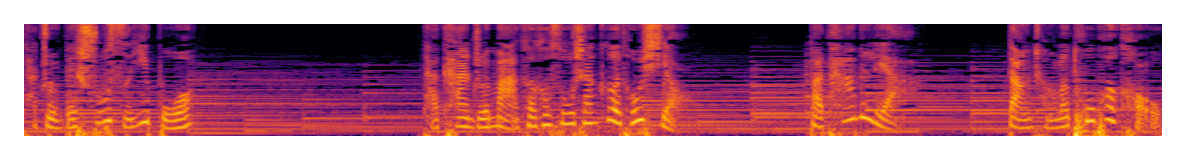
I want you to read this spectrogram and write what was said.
他准备殊死一搏。他看准马克和苏珊个头小，把他们俩当成了突破口，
